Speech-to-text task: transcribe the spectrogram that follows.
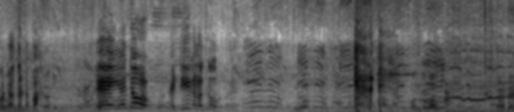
కొట్టొద్దంటప్ప ఏ వద్దు. అవి తీగలొద్దు. ಒಂದು ಬಸ್ ಹೇಳ್ದೆ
